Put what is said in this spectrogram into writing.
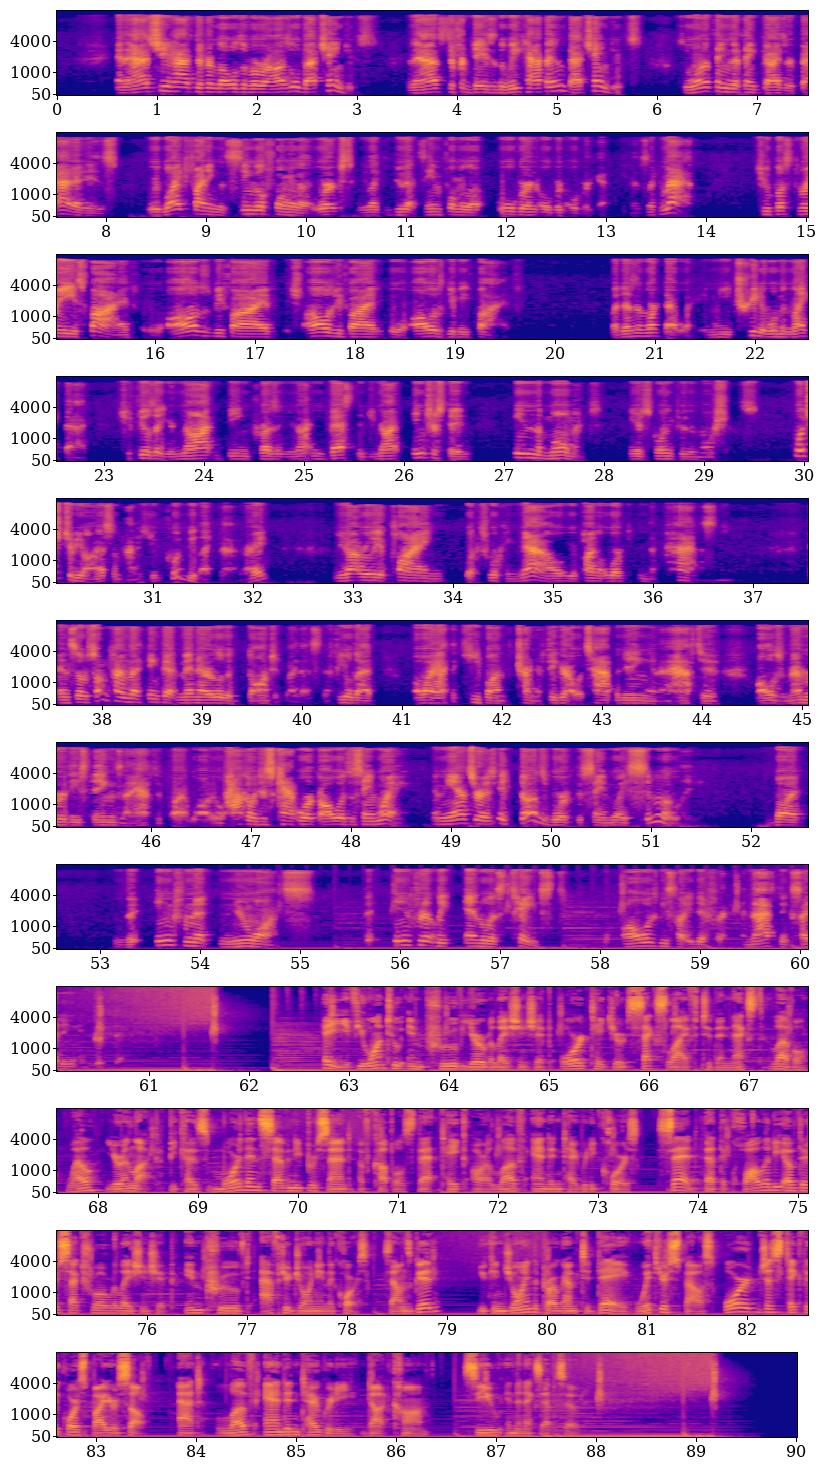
And as she has different levels of arousal, that changes. And as different days of the week happen, that changes. So one of the things I think guys are bad at is we like finding the single formula that works. We like to do that same formula over and over and over again. Because it's like math. 2 plus 3 is 5. It will always be 5. It should always be 5. It will always give me 5. But it doesn't work that way. And when you treat a woman like that, she feels that you're not being present, you're not invested, you're not interested in the moment. You're just going through the motions. Which, to be honest, sometimes you could be like that, right? You're not really applying what's working now, you're applying what worked in the past. And so sometimes I think that men are a little bit daunted by this. They feel that, oh, I have to keep on trying to figure out what's happening, and I have to always remember these things, and I have to, well, how come it just can't work always the same way? And the answer is it does work the same way similarly, but the infinite nuance, the infinitely endless taste will always be slightly different, and that's an exciting and good thing. Hey, if you want to improve your relationship or take your sex life to the next level, well, you're in luck because more than 70% of couples that take our Love and Integrity course said that the quality of their sexual relationship improved after joining the course. Sounds good? You can join the program today with your spouse or just take the course by yourself at loveandintegrity.com. See you in the next episode.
